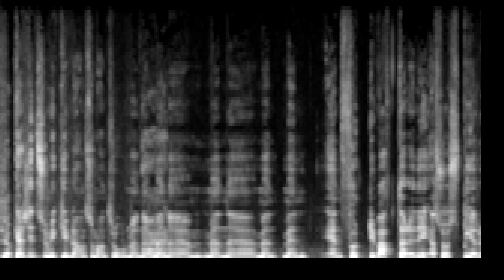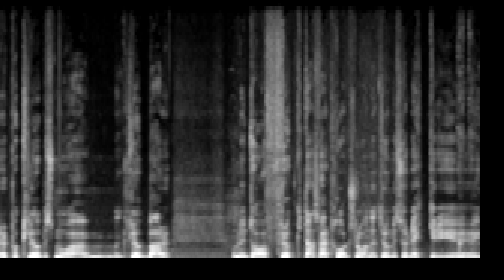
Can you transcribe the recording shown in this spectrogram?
Ja. Kanske inte så mycket ibland som man tror, men, men, eh, men, eh, men, men en 40-wattare, det är- alltså spelar du på klubb, små mm, klubbar, om du inte har fruktansvärt hårdslående trummis så räcker det ju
